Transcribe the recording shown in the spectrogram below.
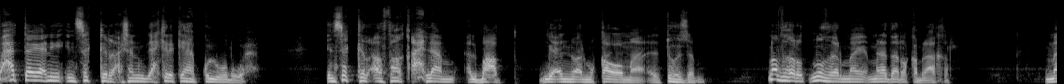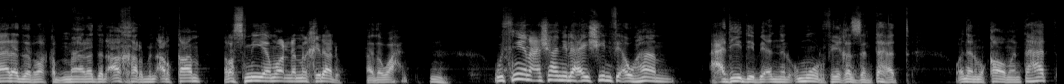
وحتى يعني نسكر عشان بدي أحكي لك إياها بكل وضوح. نسكر آفاق أحلام البعض بأنه المقاومة تهزم. نظهر نظهر ما لدى الرقم الآخر. ما لدى الرقم ما لدى الآخر من أرقام رسمية معلن من خلاله. هذا واحد. واثنين عشان اللي عايشين في أوهام عديدة بأن الأمور في غزة انتهت وأن المقاومة انتهت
